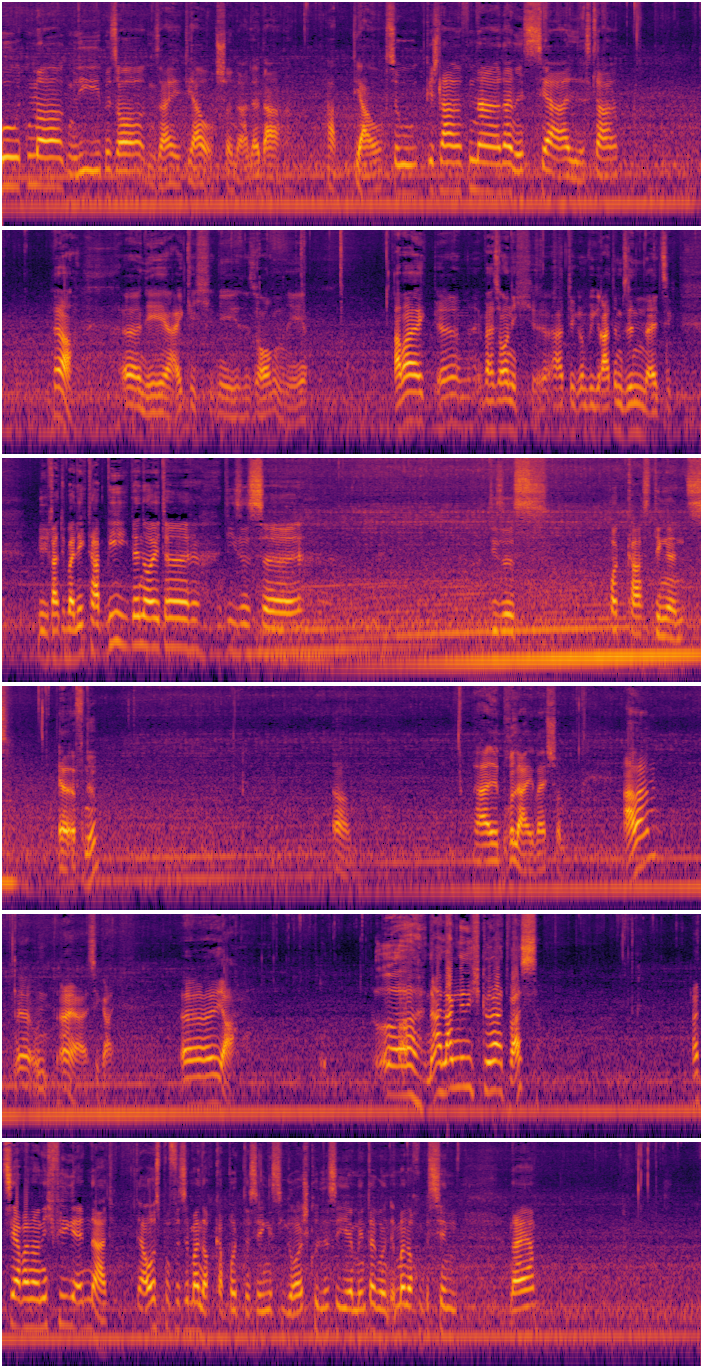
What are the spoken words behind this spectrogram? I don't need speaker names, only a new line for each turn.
Guten Morgen, liebe Sorgen, seid ihr auch schon alle da? Habt ihr auch so gut geschlafen? Na, dann ist ja alles klar. Ja, äh, nee, eigentlich, nee, Sorgen, nee. Aber ich äh, weiß auch nicht, äh, hatte ich irgendwie gerade im Sinn, als ich mir gerade überlegt habe, wie denn heute dieses, äh, dieses Podcast-Dingens eröffne. Ja, Brüller, ich weiß schon. Aber, äh, und, naja, ah ist egal. Äh, ja. Oh, na, lange nicht gehört, was? Hat sich aber noch nicht viel geändert. Der Auspuff ist immer noch kaputt, deswegen ist die Geräuschkulisse hier im Hintergrund immer noch ein bisschen, naja,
